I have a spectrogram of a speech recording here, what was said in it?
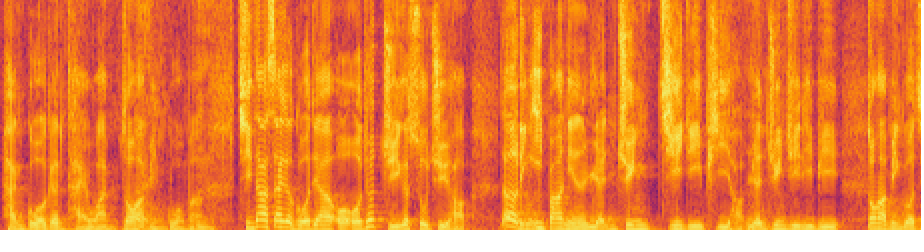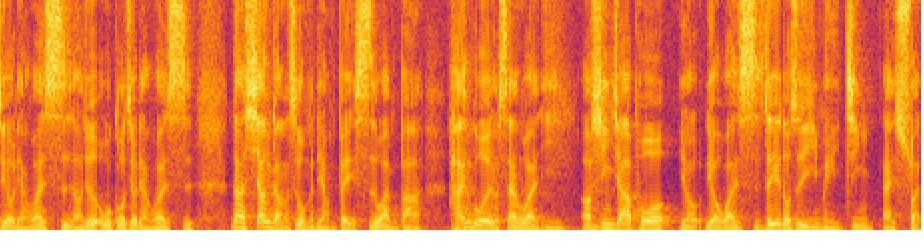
韩国跟台湾，中华民国嘛。其他三个国家，我我就举一个数据哈，二零一八年的人均 GDP 哈，人均 GDP，中华民国只有两万四啊，就是我国只有两万四。那香港是我们两倍，四万八；韩国有三万一啊，新加坡有六万四，这些都是以美金来算。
